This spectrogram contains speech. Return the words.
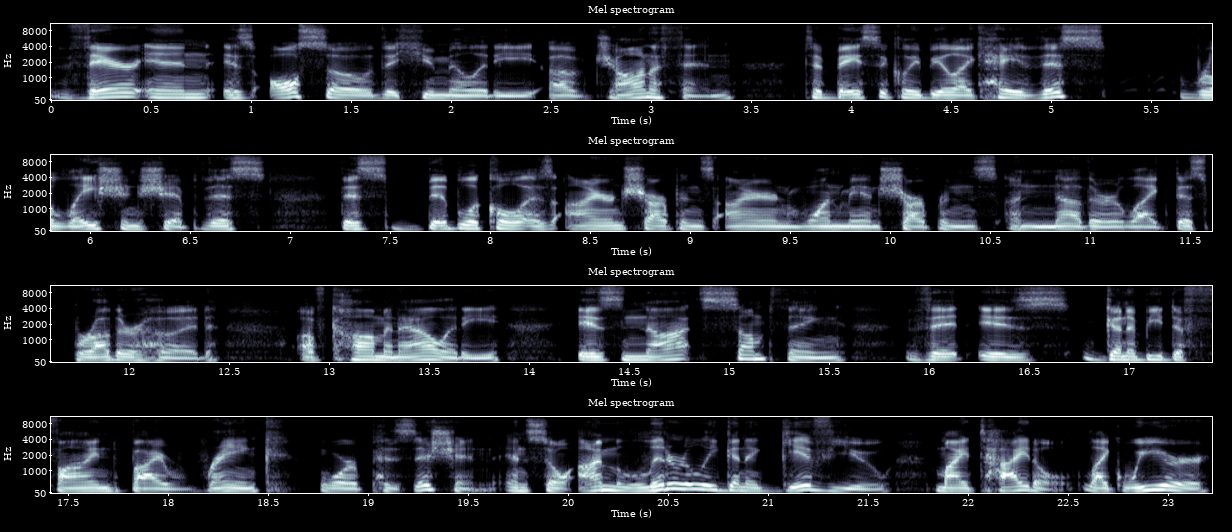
therein is also the humility of Jonathan to basically be like, hey, this relationship, this this biblical as iron sharpens iron, one man sharpens another, like this brotherhood of commonality is not something that is going to be defined by rank or position. And so I'm literally going to give you my title. Like we are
